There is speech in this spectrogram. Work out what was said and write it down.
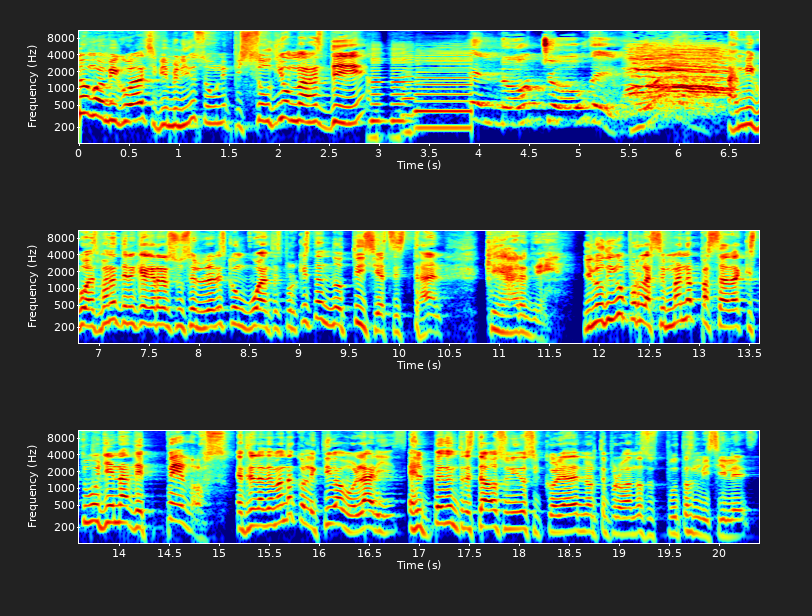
¿Qué onda, amiguas? Y bienvenidos a un episodio más de... El no show de Juanca. Amiguas, van a tener que agarrar sus celulares con guantes porque estas noticias están que arde. Y lo digo por la semana pasada que estuvo llena de pedos. Entre la demanda colectiva Volaris, el pedo entre Estados Unidos y Corea del Norte probando sus putos misiles,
